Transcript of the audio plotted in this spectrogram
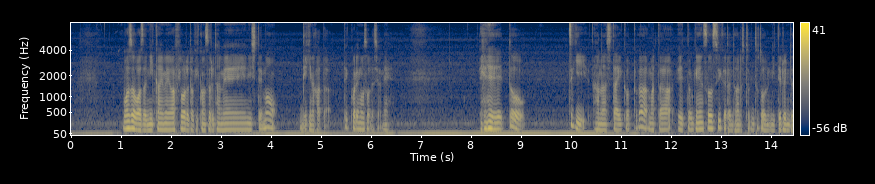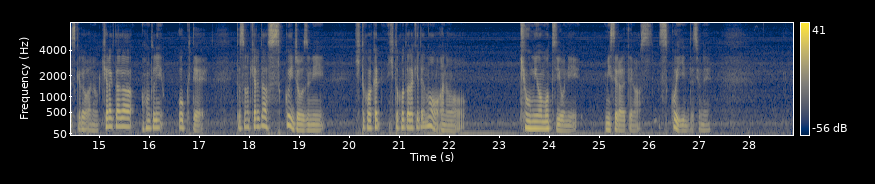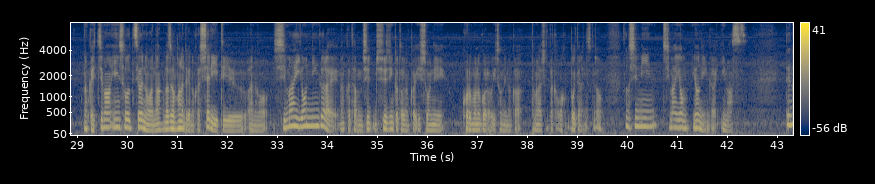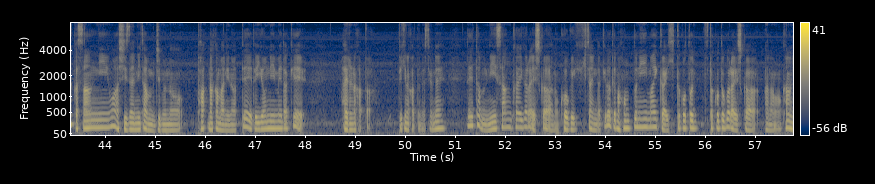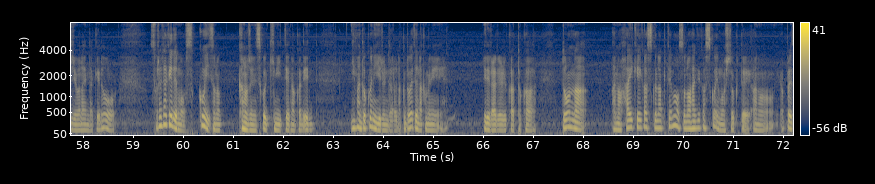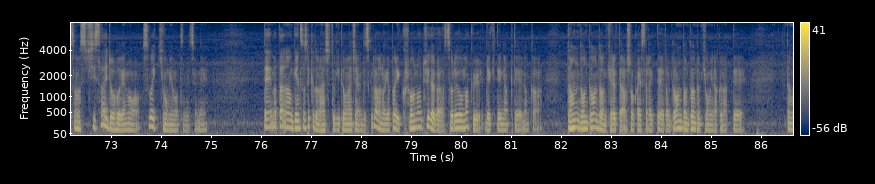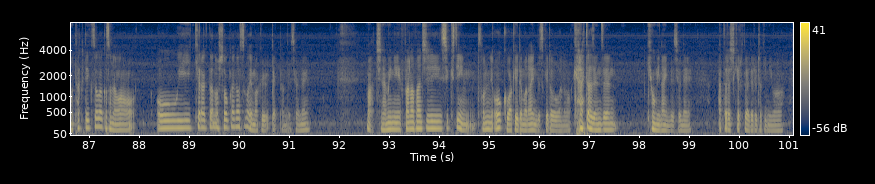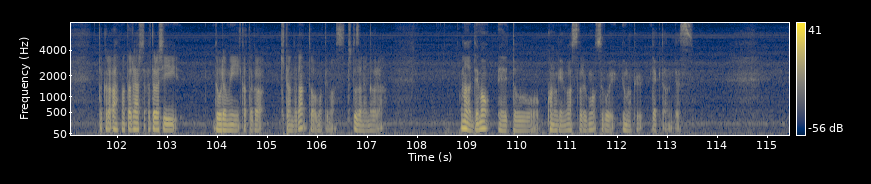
わざわざ2回目はフローラと結婚するためにしても、できなかった。で、これもそうですよね。えー、っと、次話したいことが、また、えー、っと、幻想水化の話とちょっと似てるんですけど、あの、キャラクターが本当に多くて、でそのキャラクターはすっごい上手に、一言一言だけでも、あの、興味を持つように見せられています。すっごいいいんですよね。なんか一番印象強いのはな、なぜかわかんないんだけど、なんかシェリーっていう、あの、姉妹4人ぐらい、なんか多分主人公となんか一緒に、子供の頃一緒になんか友達だったか覚えてないんですけど、その4人、姉妹 4, 4人がいます。で、なんか3人は自然に多分自分の仲間になって、で、4人目だけ入らなかった。できなかったんですよね。で、多分2、3回ぐらいしかあの攻撃したいんだけど、でも本当に毎回一言、二言ぐらいしかあの彼女言わないんだけど、それだけでもすっごいその彼女にすごい気に入ってなんかで今どこにいるんだろうなんかどうやって仲間に入れられるかとかどんなあの背景が少なくてもその背景がすごい面白くてあのやっぱりその小さい情報でもすごい興味を持つんですよね。でまたあの幻想速度の話の時と同じなんですけどあのやっぱりクロノトリガーがそれをうまくできてなくてなんかどんどんどんどんキャラクターを紹介されてどんどんどんどん興味なくなってでもタクティックスがその多いキャラクターの紹介がすごいうまくできたんですよね。まあ、ちなみに、ファナファンジー16、そんなに多くわけでもないんですけど、あのキャラクター全然興味ないんですよね。新しいキャラクターが出るときには。だから、あ、また新しいどうでもいい方が来たんだなとは思ってます。ちょっと残念ながら。まあ、でも、えっ、ー、と、このゲームはそれもすごいうまくできたんです。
